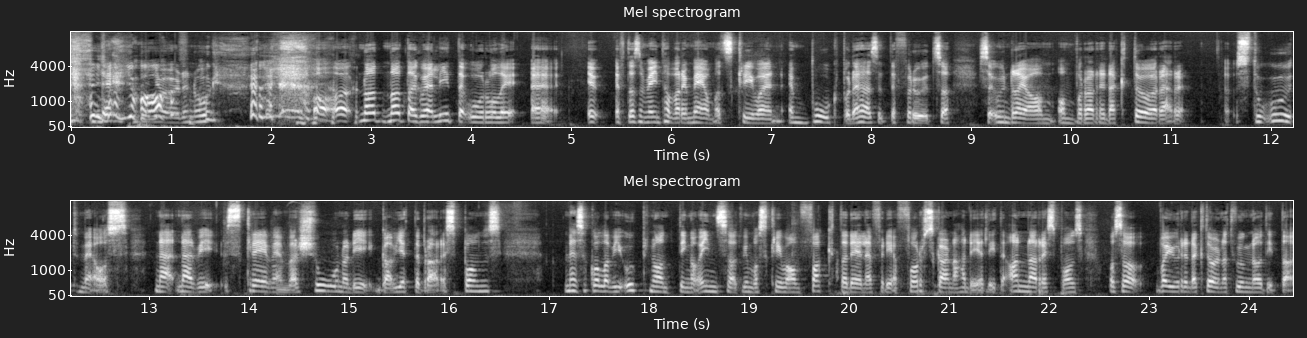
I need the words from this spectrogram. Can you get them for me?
det, det gör det nog. och, och, något, något jag är lite orolig eh, e-, eftersom jag inte har varit med om att skriva en, en bok på det här sättet förut så, så undrar jag om, om våra redaktörer stod ut med oss när, när vi skrev en version och de gav jättebra respons. Men så kollade vi upp någonting och insåg att vi måste skriva om faktadelen för de forskarna hade gett lite annan respons. Och så var ju redaktörerna tvungna att titta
